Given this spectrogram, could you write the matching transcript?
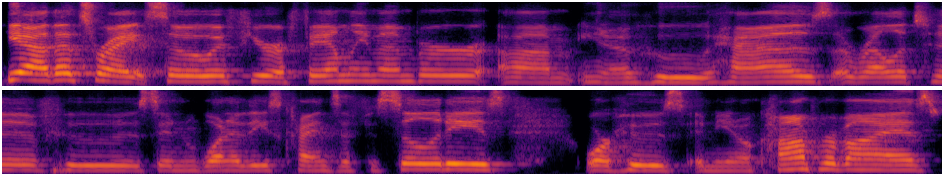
Yeah, that's right. So if you're a family member, um, you know, who has a relative who's in one of these kinds of facilities or who's immunocompromised,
